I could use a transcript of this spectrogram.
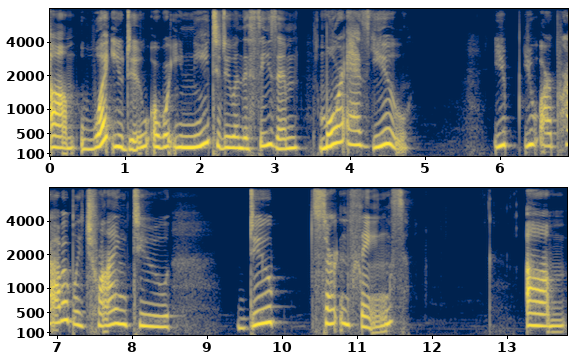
um, what you do or what you need to do in this season more as you. You you are probably trying to do certain things um,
